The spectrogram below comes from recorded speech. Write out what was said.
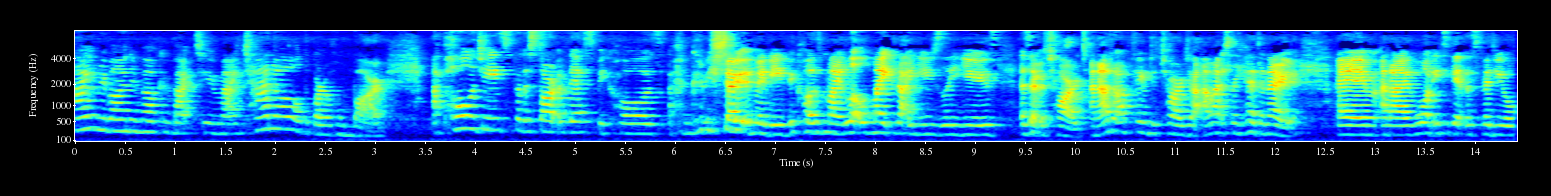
Hi everyone and welcome back to my channel, The Burrow Home Bar. Apologies for the start of this because I'm going to be shouting maybe because my little mic that I usually use is out of charge and I don't have time to charge it, I'm actually heading out um, and I wanted to get this video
